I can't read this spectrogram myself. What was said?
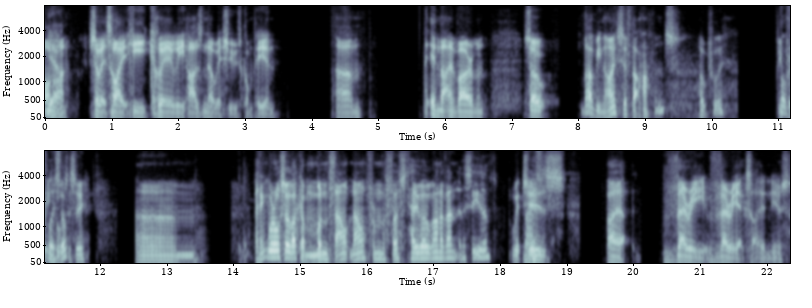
Yeah. online. So it's like he clearly has no issues competing um, in that environment. So that would be nice if that happens. Hopefully, be Hopefully pretty cool so. to see. Um, I think we're also like a month out now from the first Halo LAN event of the season, which Nice. is uh, very, very exciting news.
